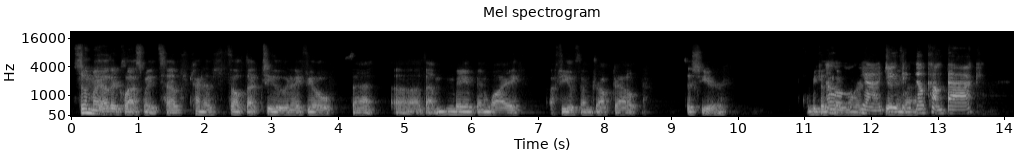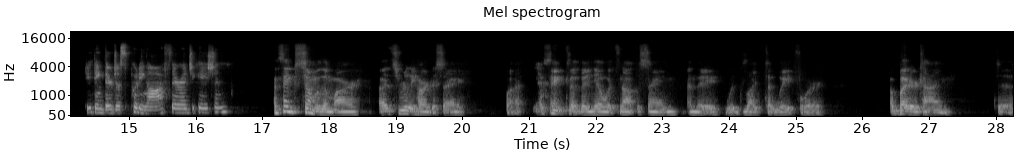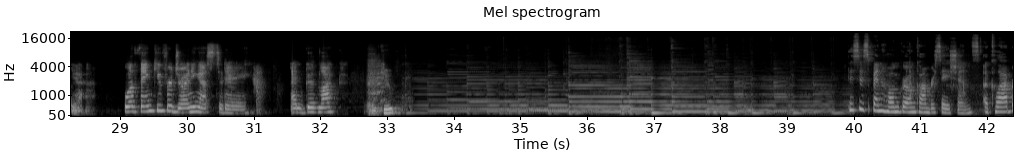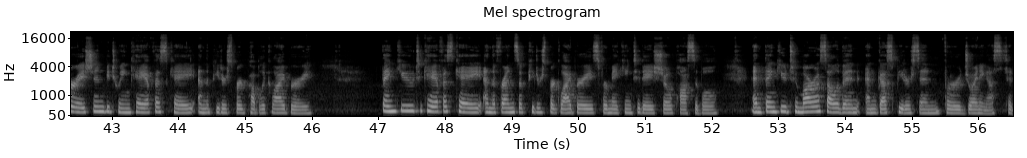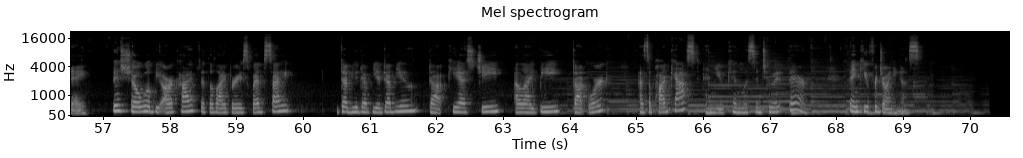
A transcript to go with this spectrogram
some of my other classmates have kind of felt that too. And I feel that uh, that may have been why a few of them dropped out this year because they Oh, weren't. yeah. Do you think that. they'll come back? Do you think they're just putting off their education? I think some of them are. It's really hard to say, but Yeah. I think that they know it's not the same and they would like to wait for a better time to. Yeah. Well, thank you for joining us today, and good luck. Thank you. This has been Homegrown Conversations, a collaboration between KFSK and the Petersburg Public Library. Thank you to KFSK and the Friends of Petersburg Libraries for making today's show possible. And thank you to Mara Sullivan and Gus Peterson for joining us today. This show will be archived at the library's website, www.psglib.org, as a podcast, and you can listen to it there. Thank you for joining us.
